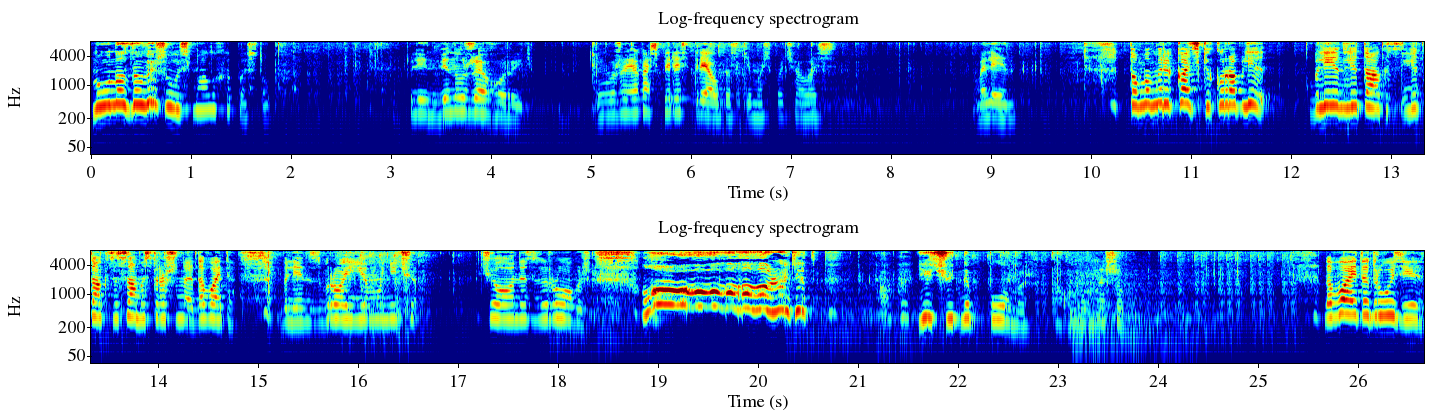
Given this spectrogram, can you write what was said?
Ну, у нас залишилось мало хп, стоп. Блін, він уже горить. Уже якась перестрілка з кимось почалась. Блін. Там американські кораблі. Блін, літак, літак, це саме страшне. Давайте. Блін, зброї йому нічого. Чого не зробиш? О, ракет! Я чуть не помер. Та головне, щоб. Давайте, друзі.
